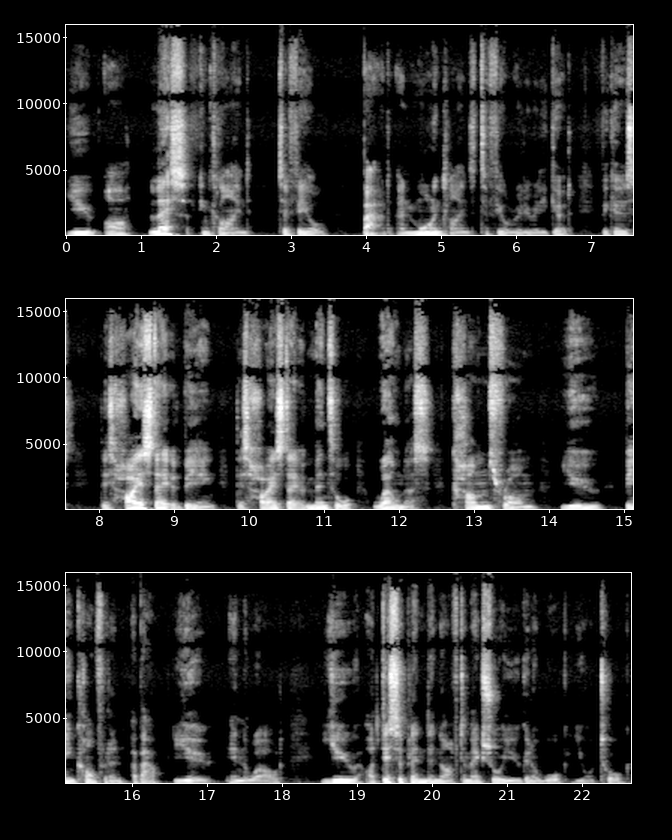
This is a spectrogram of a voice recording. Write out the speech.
you are less inclined to feel bad and more inclined to feel really, really good because this higher state of being this higher state of mental wellness comes from you being confident about you in the world. You are disciplined enough to make sure you're going to walk your talk.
